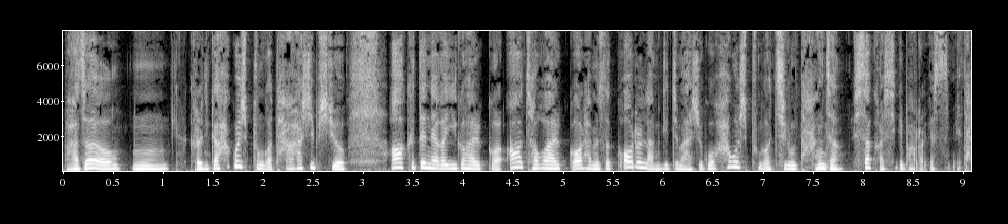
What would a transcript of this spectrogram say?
맞아요. 음, 그러니까 하고 싶은 거 다 하십시오. 아, 그때 내가 이거 할 걸, 아, 저거 할 걸 하면서 꺼를 남기지 마시고 하고 싶은 거 지금 당장 시작하시기 바라겠습니다.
